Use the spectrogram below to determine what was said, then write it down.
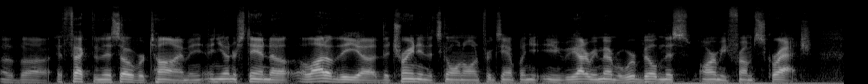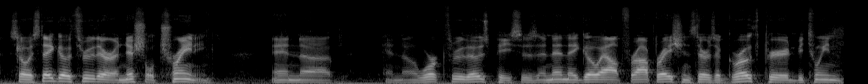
of uh, effectiveness over time, and, and you understand uh, a lot of the uh, the training that's going on. For example, and you, you got to remember we're building this army from scratch. So as they go through their initial training, and uh, and uh, work through those pieces, and then they go out for operations. There's a growth period between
